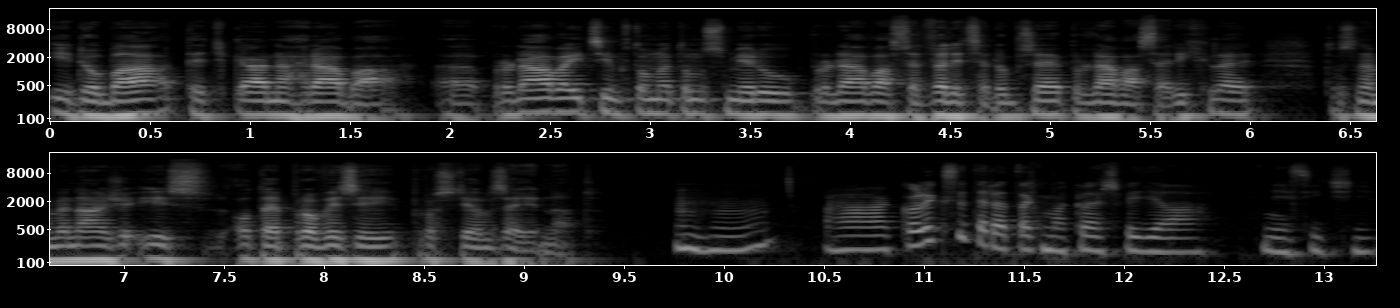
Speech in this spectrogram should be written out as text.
i doba teďka nahrává eh, prodávajícím v tomto směru, prodává se velice dobře, prodává se rychle, to znamená, že i o té provizi prostě lze jednat. Uh-huh. A kolik si teda tak makléř vydělá měsíčně?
